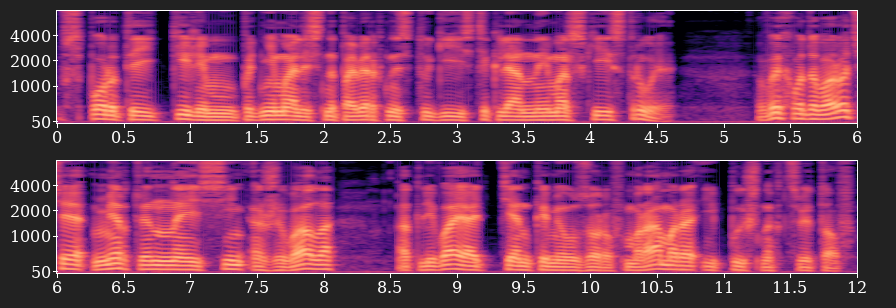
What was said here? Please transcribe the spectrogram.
Вспоротый килем поднимались на поверхность тугие стеклянные морские струи. В их водовороте мертвенная синь оживала, отливая оттенками узоров мрамора и пышных цветов.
